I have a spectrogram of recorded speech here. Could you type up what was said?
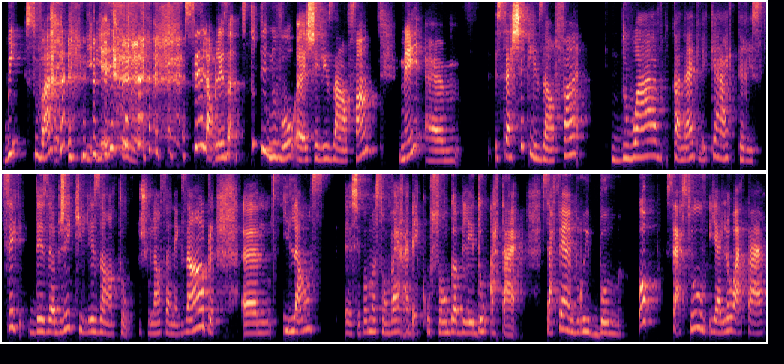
Oui, souvent. c'est long. tout est nouveau euh, chez les enfants, mais euh, sachez que les enfants doivent connaître les caractéristiques des objets qui les entourent. Je vous lance un exemple. Euh, il lance je sais pas moi, son verre à bec ou son gobelet d'eau à terre. Ça fait un bruit boum. Hop, ça s'ouvre, il y a l'eau à terre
